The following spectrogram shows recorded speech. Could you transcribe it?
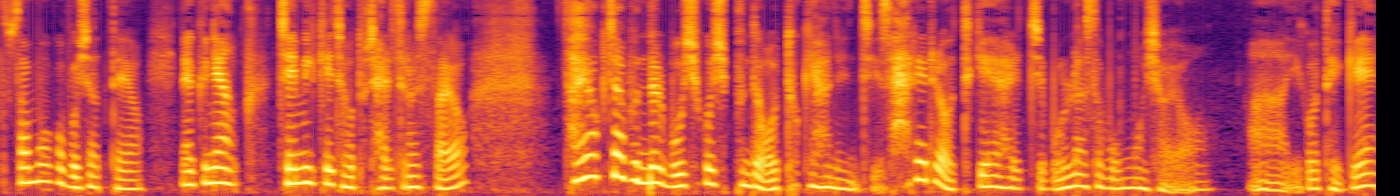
써먹어 보셨대요. 네, 그냥 재밌게 저도 잘 들었어요. 사역자분들 모시고 싶은데 어떻게 하는지 사례를 어떻게 해야 할지 몰라서 못 모셔요. 아, 이거 되게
